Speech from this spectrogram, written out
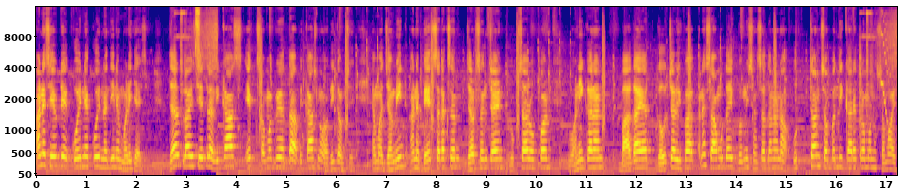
અને છેવટે કોઈને કોઈ નદીને મળી જાય છે. જળપ્લાવિત ક્ષેત્ર વિકાસ એક સમગ્રતા વિકાસનો અભિગમ છે. એમાં જમીન અને ભેજ સંરક્ષણ, જળ સંચયન, વૃક્ષારોપણ, વનીકરણ, બાગાયત, ગૌચર વિભાગ અને સામુદાયિક ભૂમિ સંસાધનોના ઉત્થાન સંબંધી કાર્યક્રમોનો સમાવેશ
